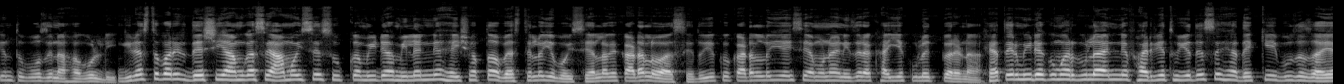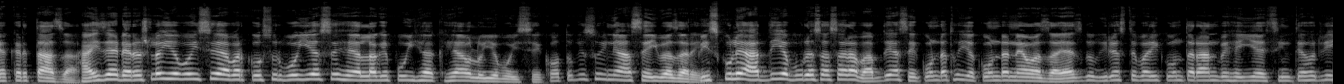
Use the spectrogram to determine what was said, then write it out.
কিন্তু বোঝে না হগলডি। গৃহস্থ বাড়ির দেশি আম গাছে আম হইছে সুক্কা মিডিয়া মিলেন নিয়ে এই সপ্তাহ ব্যস্ত লইয়ে বইছে। এর লগে কাডালও আছে। দুই একটু কাডাল লইয়ে আইছে এমন হয় নিজেরা খাইয়ে কুলাইতে পারে না। ক্ষেতের মিডিয়া কুমারগুলা এনে ফারিয়ে থুইয়ে দেছে হ্যাঁ দেখিয়েই বুঝা যায়, একেবারে তাজা। হাই যায় ঢেঁড়স লইয়ে বইছে, আবার কচুর বই আছে হেয়ার লগে পুই শাক, হেয়াও লইয়ে বইছে। কত কিছুই না আছে এই বাজারে। স্কুলে হাত দিয়ে বুড়া চাচারা ভাবতে আছে কোনটা থুইয়া কোনটা নেওয়া যায়। আজকে গিরাস্তে বাড়ি কোনটা রানবে হেইয়া চিন্তা হরিয়ে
